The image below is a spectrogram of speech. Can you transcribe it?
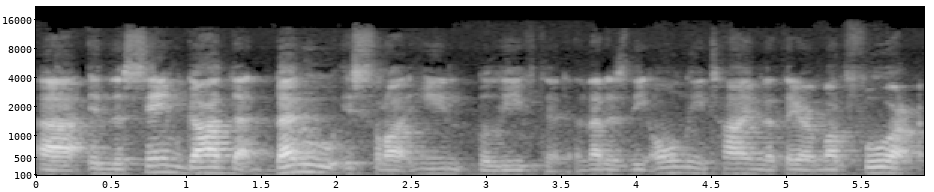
uh, in the same God that Banu Israel believed in. And that is the only time that they are marfu'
